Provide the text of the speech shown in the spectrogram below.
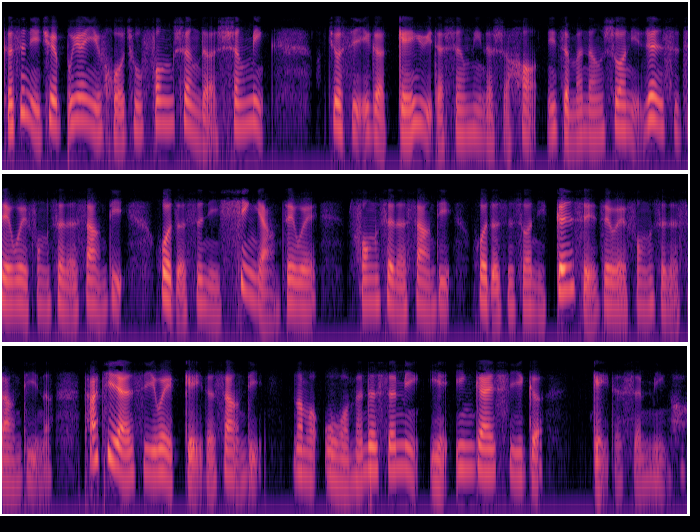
可是你却不愿意活出丰盛的生命。就是一个给予的生命的时候，你怎么能说你认识这位丰盛的上帝，或者是你信仰这位丰盛的上帝，或者是说你跟随这位丰盛的上帝呢？他既然是一位给的上帝，那么我们的生命也应该是一个给的生命哈。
